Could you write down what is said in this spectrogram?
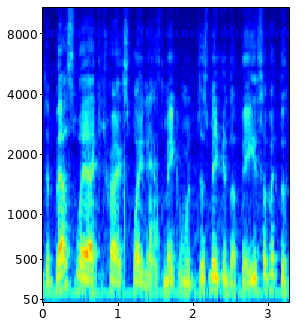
the best way I can try to explain it is making just making the base of it the.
